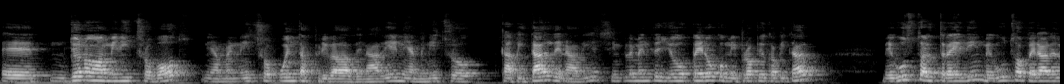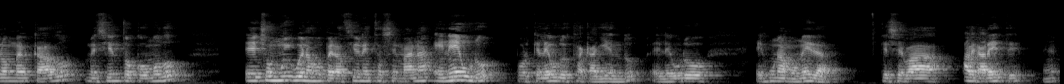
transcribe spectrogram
eh, yo no administro bots, ni administro cuentas privadas de nadie, ni administro capital de nadie. Simplemente yo opero con mi propio capital. Me gusta el trading, me gusta operar en los mercados, me siento cómodo. He hecho muy buenas operaciones esta semana en euro, porque el euro está cayendo. El euro es una moneda que se va al garete ¿eh?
